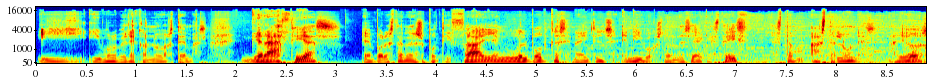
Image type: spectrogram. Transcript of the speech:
y, volveré con nuevos temas. Gracias eh, por estar en Spotify, en Google Podcast, en iTunes, en iVoox, donde sea que estéis. Hasta, hasta el lunes. Adiós.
